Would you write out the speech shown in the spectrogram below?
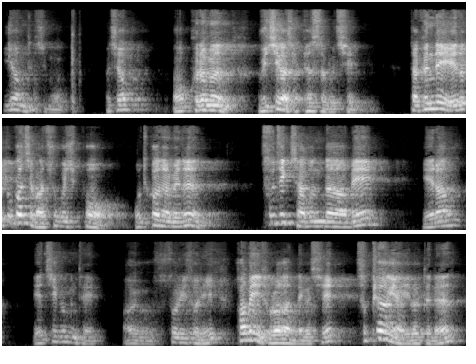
이하면 되지, 뭐. 그쵸? 어, 그러면 위치가 잡혔어, 그치? 자, 근데 얘도 똑같이 맞추고 싶어. 어떡하냐면은 수직 잡은 다음에 얘랑 얘 찍으면 돼. 아유, 쏘리, 쏘리. 화면이 돌아간대, 그치? 수평이야, 이럴 때는.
